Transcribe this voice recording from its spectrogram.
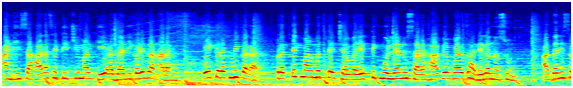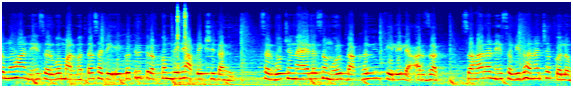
आणि सहारा सिटीची मालकी अदानीकडे जाणार आहे. एक रकमी करार प्रत्येक मालमत्तेच्या वैयक्तिक मूल्यानुसार हा व्यवहार झालेला नसून अदानी समूहाने सर्व मालमत्तासाठी एकत्रित रक्कम देणे अपेक्षित आहे. सर्वोच्च न्यायालयासमोर दाखल केलेल्या अर्जात सहाराने संविधानाच्या कलम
